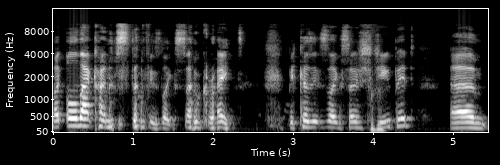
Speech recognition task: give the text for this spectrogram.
Like all that kind of stuff is like so great because it's like so stupid. Um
